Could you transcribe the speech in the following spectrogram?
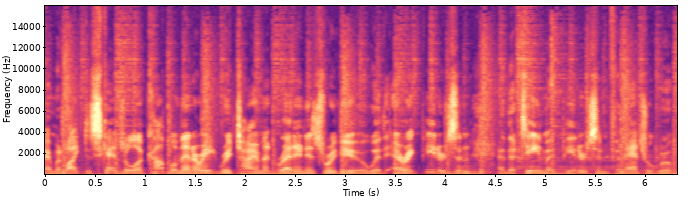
and would like to schedule a complimentary retirement readiness review with Eric Peterson and the team at Peterson Financial Group,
